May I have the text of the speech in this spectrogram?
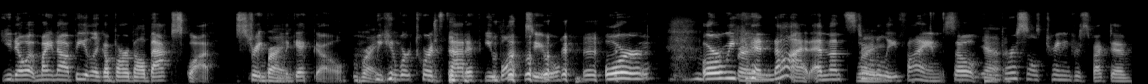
you know, it might not be like a barbell back squat straight right. from the get-go. Right. We can work towards that if you want to, or or we right. cannot. And that's totally right. fine. So yeah. from a personal training perspective,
